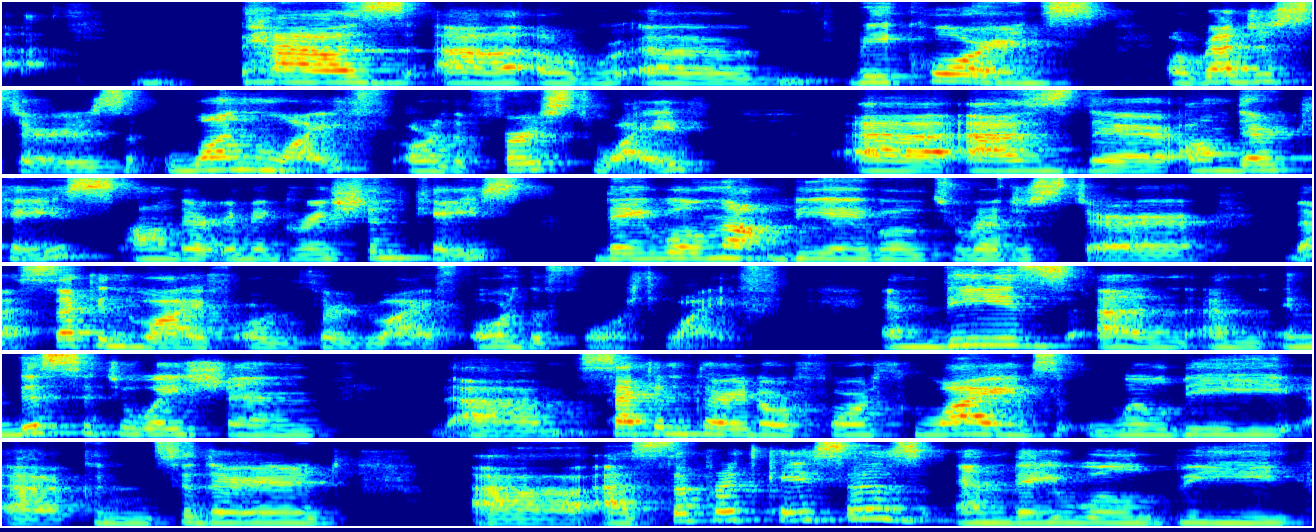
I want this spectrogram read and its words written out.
uh, has uh, uh, records or registers one wife or the first wife uh, as their on their case, on their immigration case, they will not be able to register the second wife or the third wife or the fourth wife. And these, and, and in this situation, um, second, third, or fourth wives will be uh, considered uh, as separate cases and they will be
